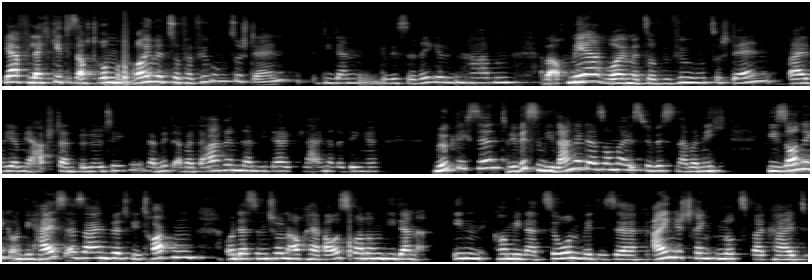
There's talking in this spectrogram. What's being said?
Ja, vielleicht geht es auch darum, Räume zur Verfügung zu stellen, die dann gewisse Regeln haben, aber auch mehr Räume zur Verfügung zu stellen, weil wir mehr Abstand benötigen, damit aber darin dann wieder kleinere Dinge möglich sind. Wir wissen, wie lange der Sommer ist, wir wissen aber nicht, wie sonnig und wie heiß er sein wird, wie trocken. Und das sind schon auch Herausforderungen, die dann in Kombination mit dieser eingeschränkten Nutzbarkeit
